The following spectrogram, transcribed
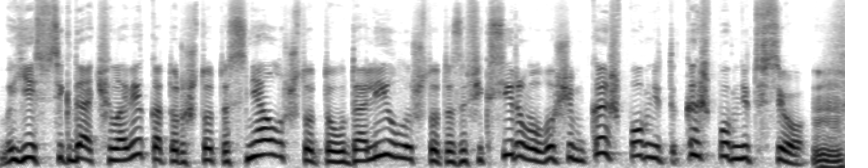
есть всегда человек, который что-то снял, что-то удалил, что-то зафиксировал. В общем, кэш помнит, кэш помнит все. Mm-hmm.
